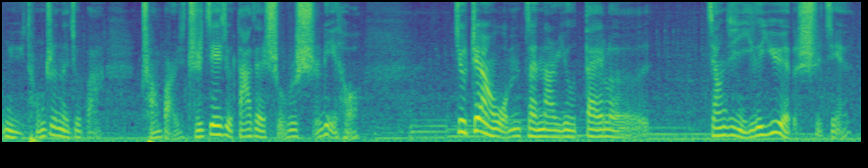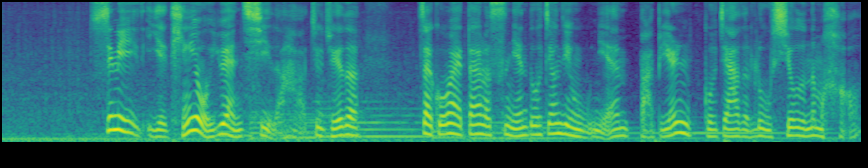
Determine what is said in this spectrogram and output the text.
女同志呢就把床板直接就搭在手术室里头，就这样我们在那儿又待了将近一个月的时间，心里也挺有怨气的哈，就觉得在国外待了四年多，将近五年，把别人国家的路修的那么好，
